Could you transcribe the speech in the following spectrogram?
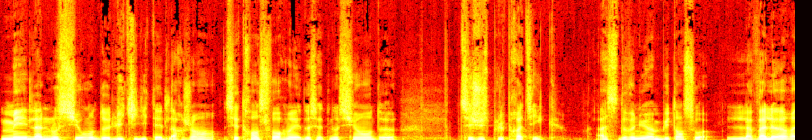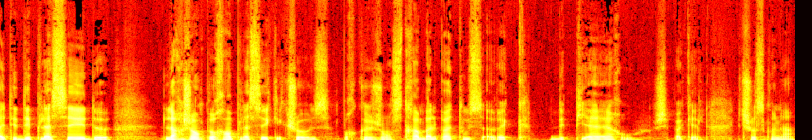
Mais la notion de l'utilité de l'argent s'est transformée de cette notion de c'est juste plus pratique à c'est devenu un but en soi. La valeur a été déplacée de l'argent peut remplacer quelque chose pour que j'en se trimballe pas tous avec des pierres ou je sais pas quelle, quelque chose qu'on a.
